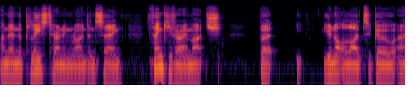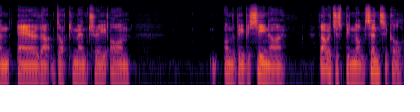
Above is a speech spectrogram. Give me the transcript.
And then the police turning around and saying, Thank you very much, but you're not allowed to go and air that documentary on on the BBC now. That would just be nonsensical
